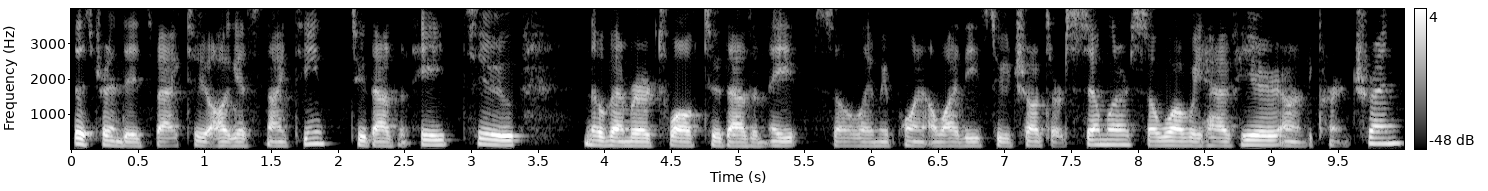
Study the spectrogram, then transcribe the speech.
This trend dates back to August 19, 2008 to November 12, 2008. So let me point out why these two charts are similar. So what we have here on the current trend,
